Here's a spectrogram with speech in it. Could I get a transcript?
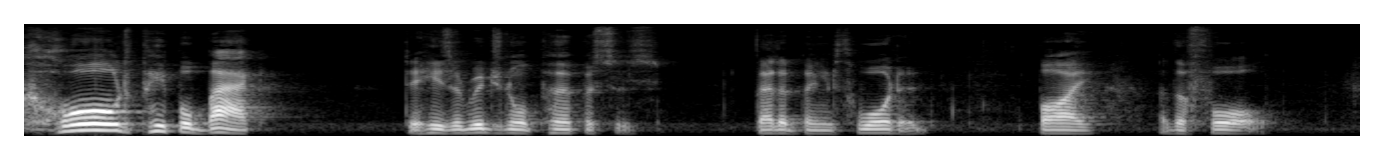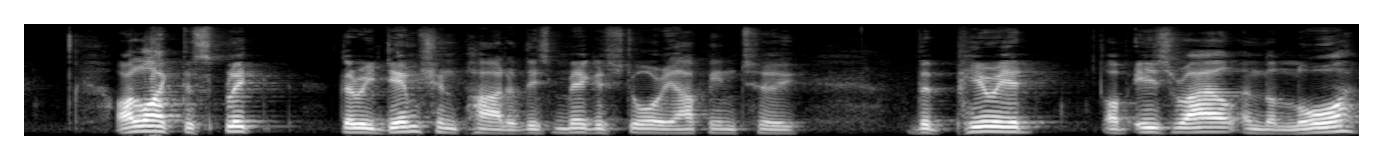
called people back to his original purposes that had been thwarted by the fall. I like to split the redemption part of this mega story up into the period of Israel and the law.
